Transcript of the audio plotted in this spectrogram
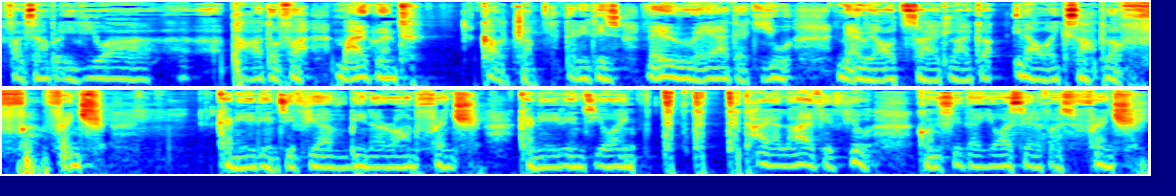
for example, if you are a part of a migrant culture, then it is very rare that you marry outside, like uh, in our example of French Canadians. If you have been around French Canadians your entire life, if you consider yourself as French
